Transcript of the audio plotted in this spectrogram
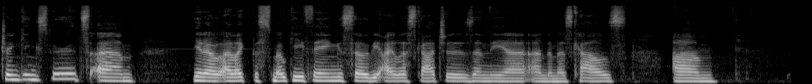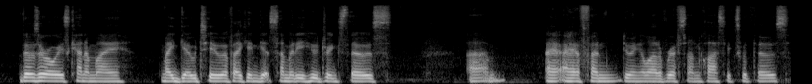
drinking spirits. Um, you know, I like the smoky things, so the Islay scotches and the uh, and the mezcals. Um, those are always kind of my my go to if I can get somebody who drinks those. Um, I, I, have fun doing a lot of riffs on classics with those.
